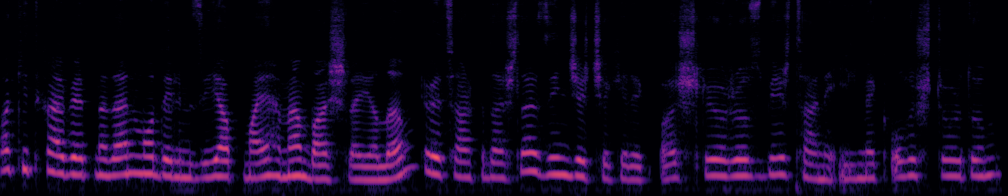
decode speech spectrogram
Vakit kaybetmeden modelimizi yapmaya hemen başlayalım. Evet arkadaşlar zincir çekerek başlıyoruz. Bir tane ilmek oluşturdum.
